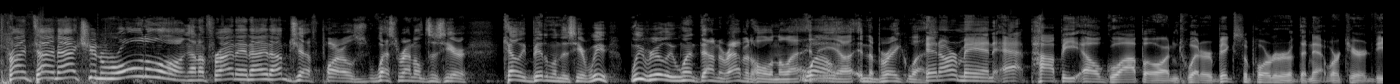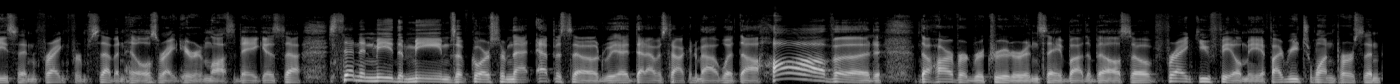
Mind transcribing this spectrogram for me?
Primetime action rolling along on a Friday night. I'm Jeff Parles. Wes Reynolds is here. Kelly Bidlin is here. We we really went down the rabbit hole in the la- Well, in, the, uh, in the. And our man at Poppy El Guapo on Twitter, big supporter of the network here at VSiN, and Frank from Seven Hills, right here in Las Vegas, uh, sending me the memes, of course, from that episode we, uh, that I was talking about with uh, Harvard, the Harvard recruiter in Saved by the Bell. So, Frank, you feel me. If I reach one person,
